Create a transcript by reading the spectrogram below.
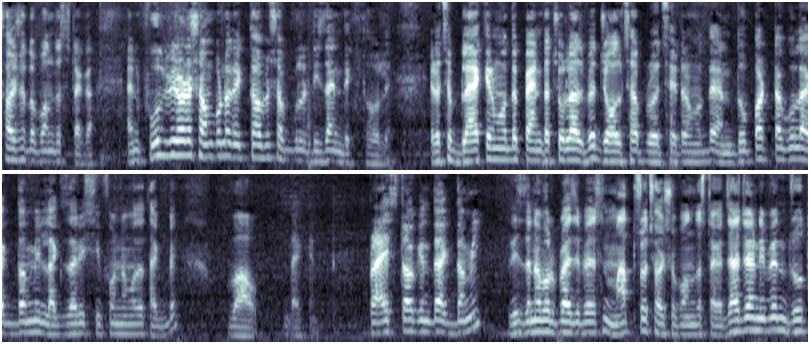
ছয়শত পঞ্চাশ টাকা। অ্যান্ড ফুল ভিডিওটা সম্পূর্ণ দেখতে হবে, সবগুলো ডিজাইন দেখতে হলে। এটা হচ্ছে ব্ল্যাক এর মধ্যে প্যান্টটা চলে আসবে জলছাপ রয়েছে এটার মধ্যে। অ্যান্ড দোপাট্টাগুলো একদমই লাক্সারি শিফনের মধ্যে থাকবে। ওয়াও দেখেন। প্রাইসটাও কিন্তু একদমই রিজনেবল প্রাইসে পেয়েছেন, মাত্র ছয়শো পঞ্চাশ টাকা। যা যা নেবেন, দ্রুত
